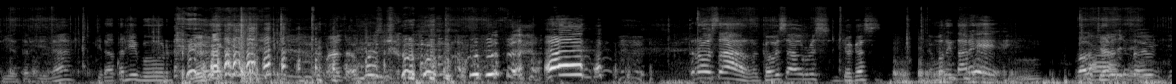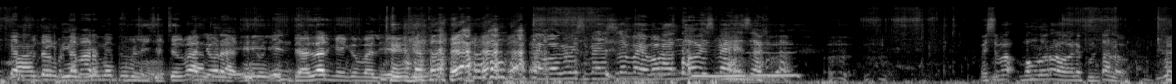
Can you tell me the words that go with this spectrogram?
Dia terhina, kita terhibur. Terus Sal, gak usah urus gagas. Yang penting tarik. Mau jadi kita ikan buntal pertama harus mau bully jajal banget ora. Ini dalan kayak kembali. Emang wis besok, emang kan tau wis besok. Wis wong loro oleh buntal loh.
